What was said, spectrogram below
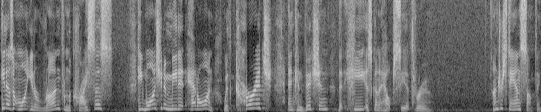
He doesn't want you to run from the crisis. He wants you to meet it head on with courage and conviction that He is going to help see it through. Understand something.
